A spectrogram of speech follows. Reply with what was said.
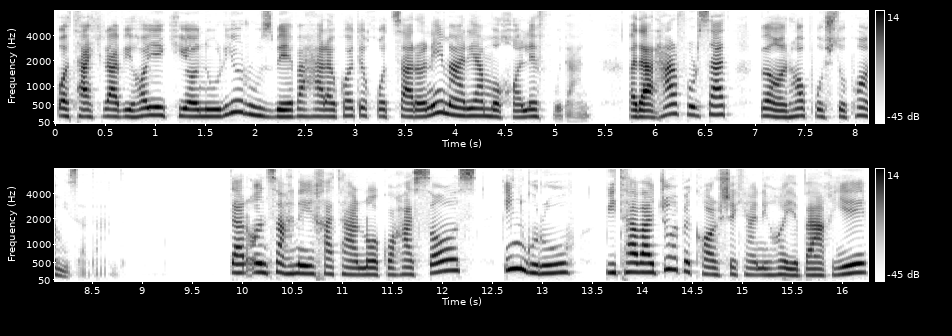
با تکروی های کیانوری و روزبه و حرکات خودسرانه مریم مخالف بودند و در هر فرصت به آنها پشت و پا می زدند. در آن صحنه خطرناک و حساس این گروه بی توجه به کارشکنی های بقیه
